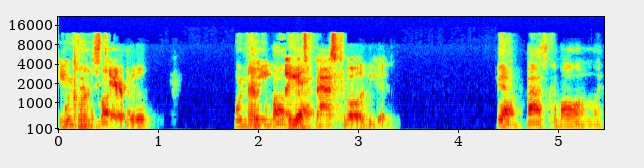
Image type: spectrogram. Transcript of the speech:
What do you think UConn's about- terrible. What do you I think mean, about I guess that? basketball would be good. Yeah, basketball only.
